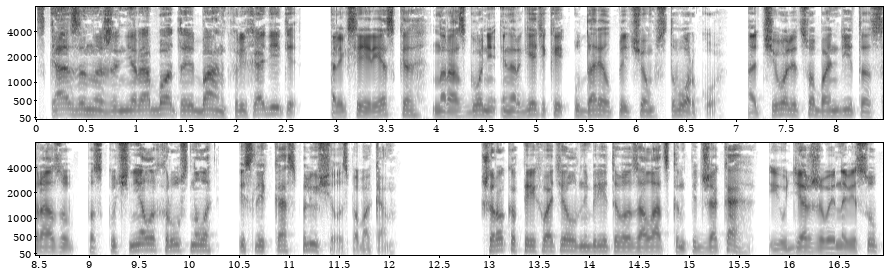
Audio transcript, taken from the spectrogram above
«Сказано же, не работает банк, приходите!» Алексей резко на разгоне энергетикой ударил плечом в створку, отчего лицо бандита сразу поскучнело, хрустнуло и слегка сплющилось по бокам. Широков перехватил небритого за лацкан пиджака и, удерживая на весу,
